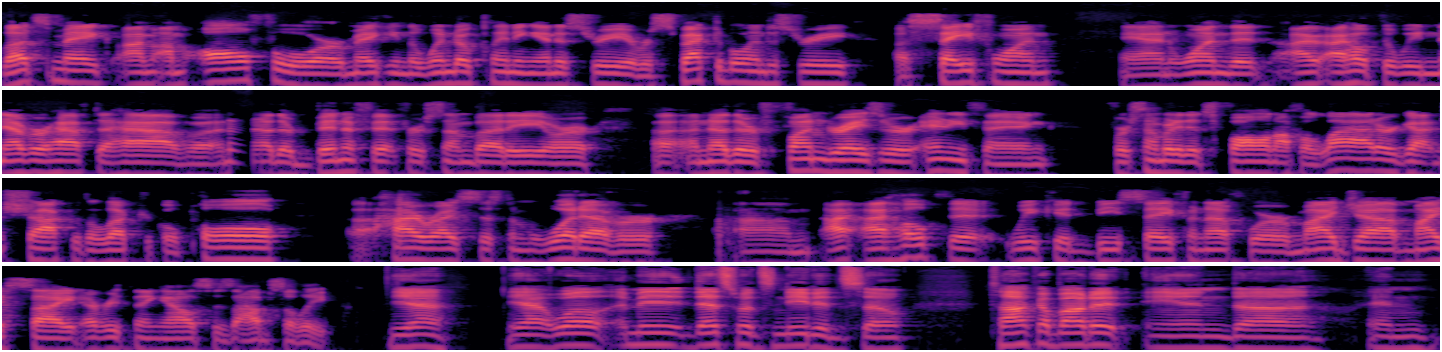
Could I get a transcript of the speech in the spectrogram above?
let's make. I'm I'm all for making the window cleaning industry a respectable industry, a safe one, and one that I, I hope that we never have to have another benefit for somebody or uh, another fundraiser or anything for somebody that's fallen off a ladder, gotten shocked with electrical pole, uh, high-rise system, whatever. Um, I, I hope that we could be safe enough where my job, my site, everything else is obsolete. Yeah, yeah. Well, I mean, that's what's needed. So talk about it and uh, and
